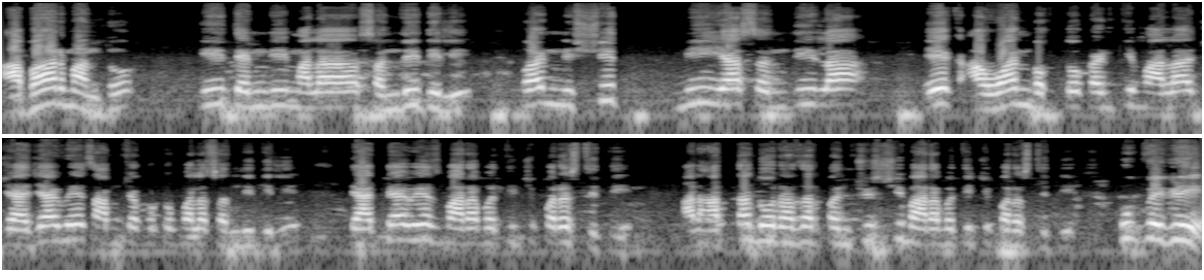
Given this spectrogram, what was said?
आभार मानतो की त्यांनी मला संधी दिली. पण निश्चित मी या संधीला एक आव्हान बघतो कारण की मला ज्या ज्या वेळेस आमच्या कुटुंबाला संधी दिली त्या त्या वेळेस बारामतीची परिस्थिती आणि आत्ता दोन हजार पंचवीसची बारामतीची परिस्थिती खूप वेगळी आहे.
